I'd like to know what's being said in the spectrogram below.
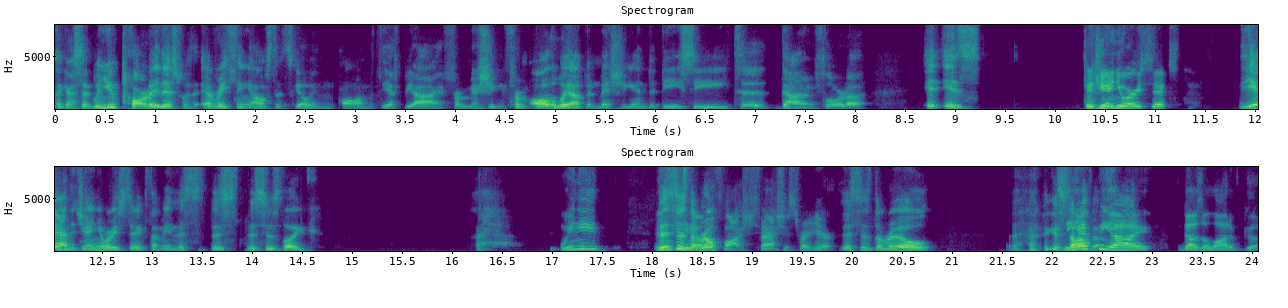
like I said, when you parlay this with everything else that's going on with the FBI from Michigan, from all the way up in Michigan to DC to down in Florida, it is to January 6th. Yeah, the January 6th. I mean, this, this, this is like, we need, this is the know, real fascist right here. This is the real, the FBI does a lot of good,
